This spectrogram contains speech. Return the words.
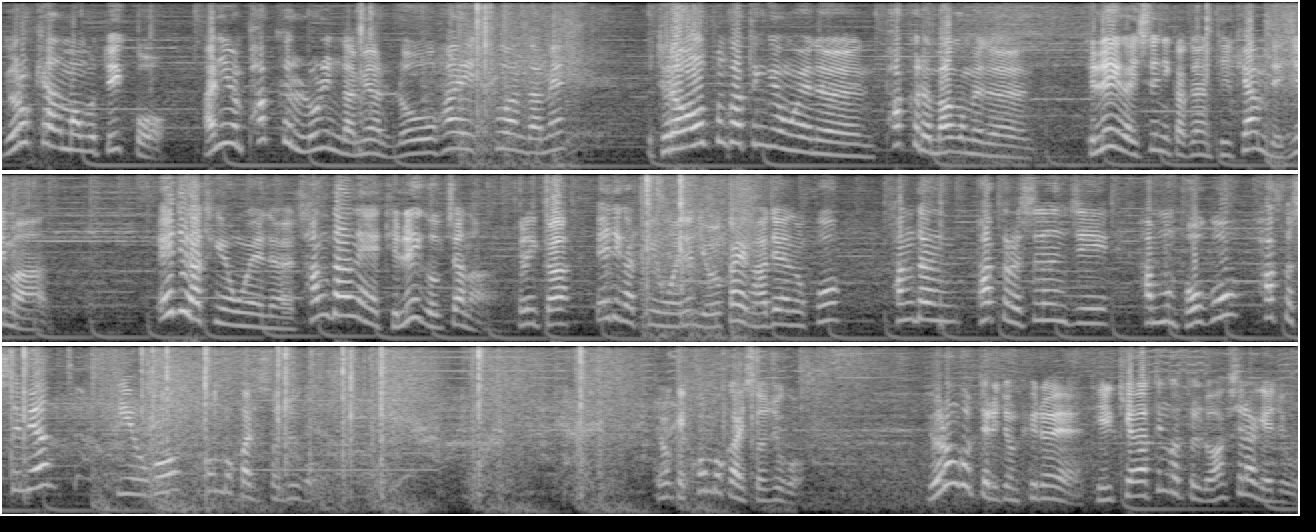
이렇게 하는 방법도 있고 아니면 파크를 노린다면 로우 하이 2한 다음에 드래곤 오픈 같은 경우에는 파크를 막으면은 딜레이가 있으니까 그냥 딜캐하면 되지만 에디 같은 경우에는 상단에 딜레이가 없잖아. 그러니까 에디 같은 경우에는 여기까지 가져놓고 상단 파크를 쓰는지 한번 보고 파크 쓰면 띄우고 콤보까지 써주고 이렇게 콤보까지 써주고 이런 것들이 좀 필요해. 딜캐 같은 것들도 확실하게 해주고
